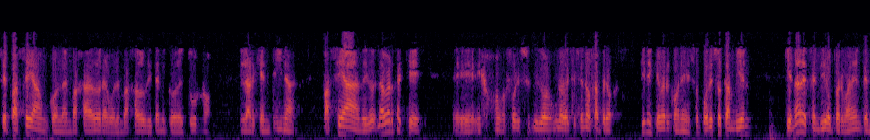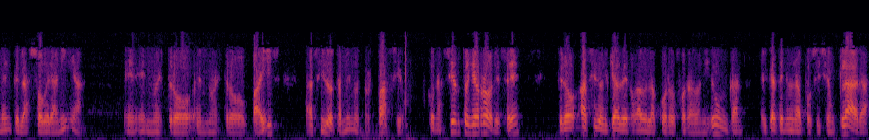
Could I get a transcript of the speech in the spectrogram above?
se pasean con la embajadora o el embajador británico de turno en la Argentina, paseando. La verdad que, eh, digo, una vez que se enoja, pero tiene que ver con eso. Por eso también quien ha defendido permanentemente la soberanía en, nuestro en nuestro país ha sido también nuestro espacio, con aciertos y errores, ¿eh? Pero ha sido el que ha derogado el acuerdo Foradonis Duncan, el que ha tenido una posición clara,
